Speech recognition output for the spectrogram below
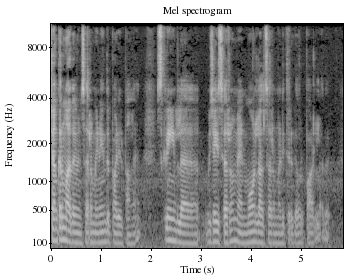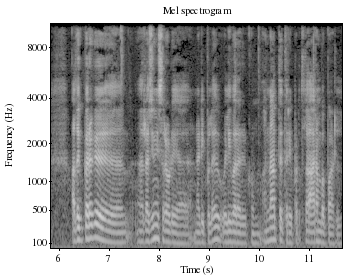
சங்கர் மாதவன் சாரும் இணைந்து பாடியிருப்பாங்க. ஸ்க்ரீனில் விஜய் சாரும் அண்ட் மோகன்லால் சாரும் நடித்திருக்க ஒரு பாடல் அது. அதுக்கு பிறகு ரஜினி சாரோடைய நடிப்பில் வெளிவர இருக்கும் அண்ணாத்த திரைப்படத்தில் ஆரம்ப பாடல்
